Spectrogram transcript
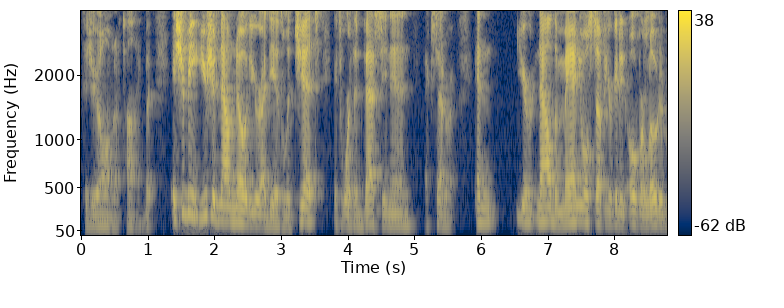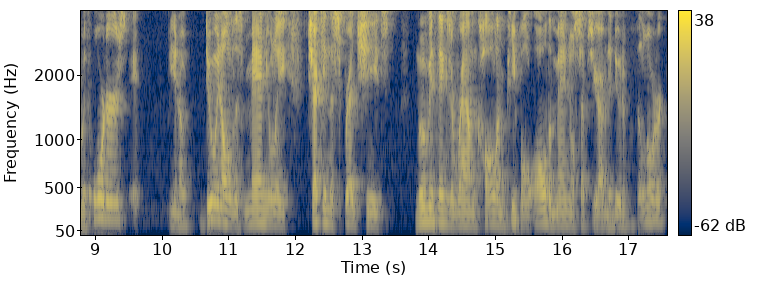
because you don't have enough time. But it should be. You should now know that your idea is legit. It's worth investing in, etc. And you're now the manual stuff. You're getting overloaded with orders. It- you know, doing all this manually, checking the spreadsheets, moving things around, calling people, all the manual steps you're having to do to fulfill an order.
